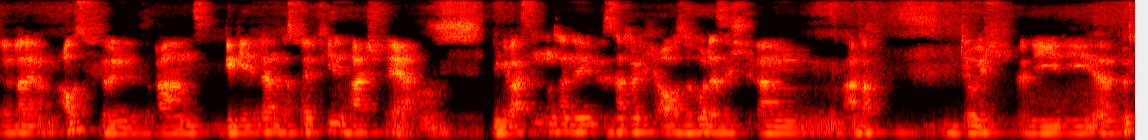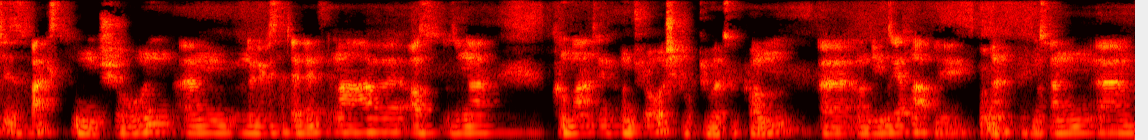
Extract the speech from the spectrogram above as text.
äh, bei dem Ausfüllen des Rahmens gegeben werden. Das fällt vielen halt schwer. In gewachsenen Unternehmen ist es natürlich auch so, dass ich ähm, einfach durch die, die äh, durch dieses Wachstum schon ähm, eine gewisse Tendenz immer habe, aus so einer Command-and-Control-Struktur zu kommen. Äh, und die muss ich erstmal ablegen. Ne? Ich muss dann äh,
